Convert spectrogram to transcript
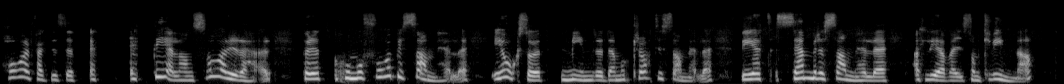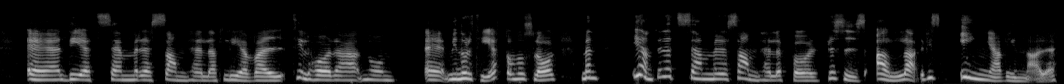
har faktiskt ett, ett, ett delansvar i det här. För ett homofobiskt samhälle är också ett mindre demokratiskt samhälle. Det är ett sämre samhälle att leva i som kvinna. Eh, det är ett sämre samhälle att leva i, tillhöra någon eh, minoritet av något slag. Men egentligen ett sämre samhälle för precis alla. Det finns inga vinnare.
